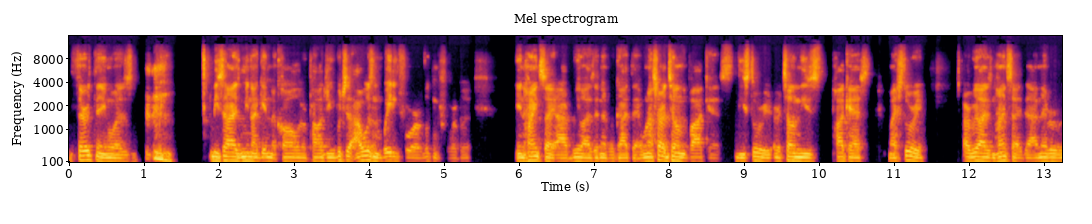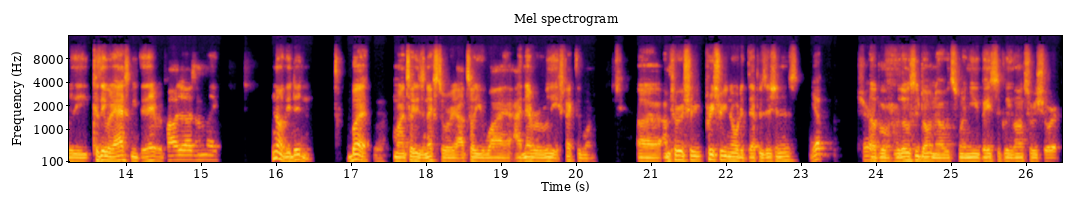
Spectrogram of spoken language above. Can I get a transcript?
The third thing was, besides me not getting a call or apology, which I wasn't waiting for or looking for, but in hindsight, I realized I never got that. When I started telling the podcast, these stories or telling these podcasts my story, I realized in hindsight that I never really because they would ask me, did they ever apologize? And I'm like, no, they didn't. But when I tell you the next story, I'll tell you why I never really expected one. Uh, I'm pretty sure, pretty sure you know what a deposition is. Yep, sure. Uh, but for those who don't know, it's when you basically, long story short,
